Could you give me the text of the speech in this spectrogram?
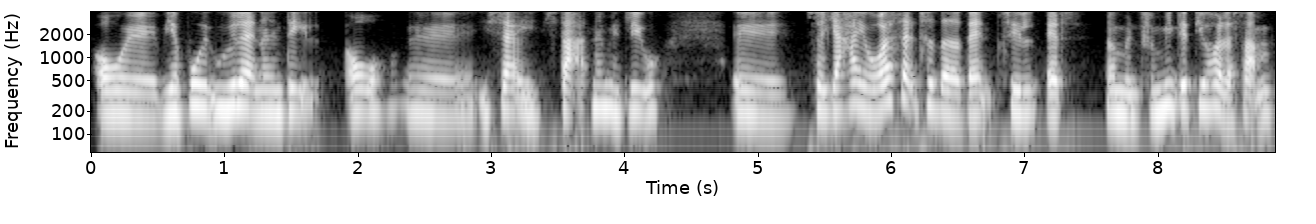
Og øh, vi har boet i udlandet en del år, øh, især i starten af mit liv. Øh, så jeg har jo også altid været vant til, at når min familie de holder sammen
